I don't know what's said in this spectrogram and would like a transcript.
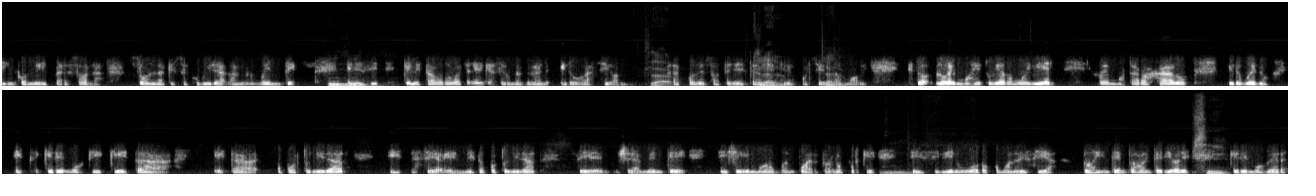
5 mil personas, son las que se jubilan anualmente, Ujú. es decir, que el Estado no va a tener que hacer una gran erogación Claro. para poder sostener este Claro, 83% claro. móvil. Esto lo hemos estudiado muy bien, lo hemos trabajado, pero bueno, este, queremos que, que esta, esta oportunidad, este, sea, en esta oportunidad, se, realmente eh, lleguemos a un buen puerto, ¿no? Porque Mm. eh, si bien hubo, como le decía, dos intentos anteriores, Sí. queremos ver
